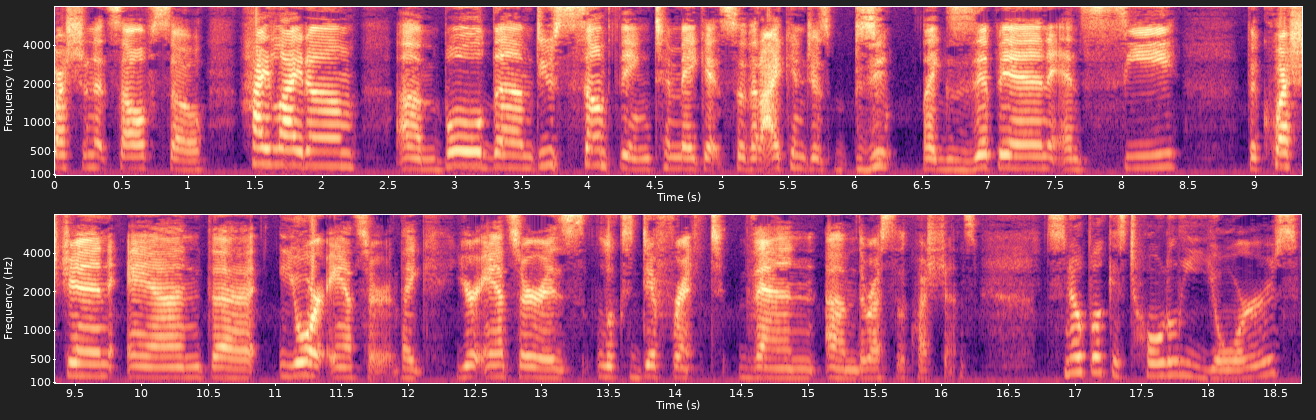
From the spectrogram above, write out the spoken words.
question itself. So highlight them, um, bold them, do something to make it so that I can just like zip in and see the question and the your answer. Like your answer is looks different than um, the rest of the questions. This notebook is totally yours.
